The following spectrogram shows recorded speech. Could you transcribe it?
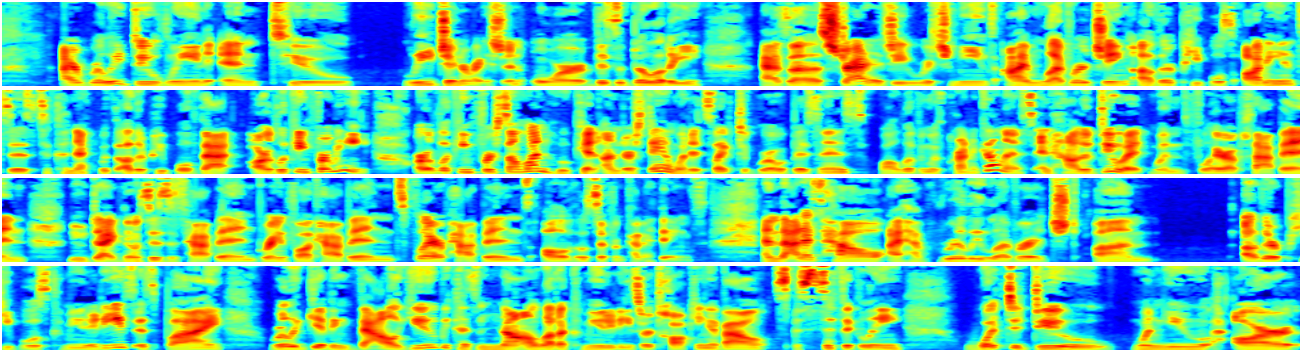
I really do lean into lead generation or visibility as a strategy, which means I'm leveraging other people's audiences to connect with other people that are looking for me or looking for someone who can understand what it's like to grow a business while living with chronic illness and how to do it when flare ups happen, new diagnoses happen, brain fog happens, flare up happens, all of those different kind of things. And that is how I have really leveraged um, other people's communities is by really giving value because not a lot of communities are talking about specifically what to do when you are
